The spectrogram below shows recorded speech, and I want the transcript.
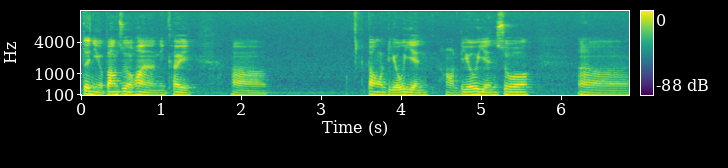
对你有帮助的话呢，你可以呃帮我留言，好，留言说呃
